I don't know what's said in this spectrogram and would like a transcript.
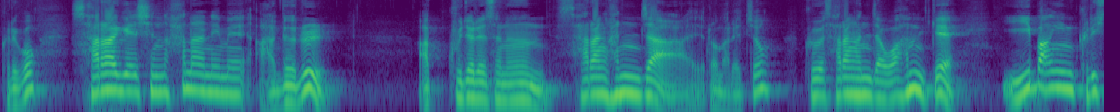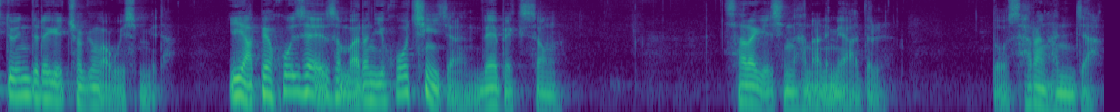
그리고 살아계신 하나님의 아들을 앞 구절에서는 사랑한 자로 말했죠. 그 사랑한 자와 함께 이방인 그리스도인들에게 적용하고 있습니다. 이 앞에 호세에서 말한 이 호칭이잖아요. 내 백성. 살아계신 하나님의 아들, 또 사랑한 자.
